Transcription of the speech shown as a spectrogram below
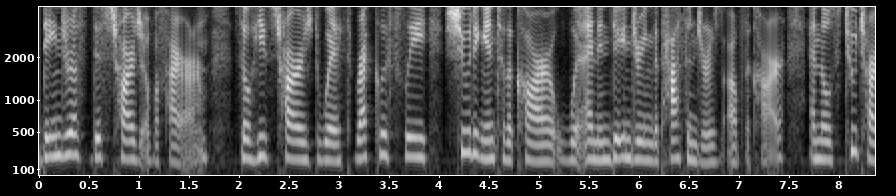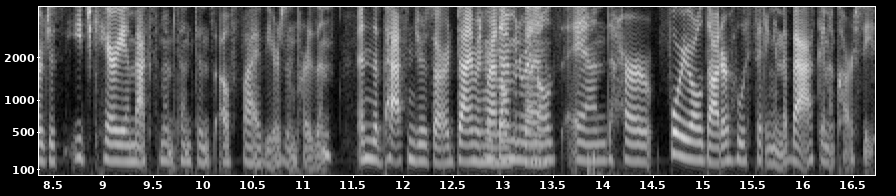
dangerous discharge of a firearm. So he's charged with recklessly shooting into the car and endangering the passengers of the car. And those two charges each carry a maximum sentence of five years in prison. And the passengers are Diamond Reynolds. Diamond then. Reynolds and her four year old daughter who was sitting in the back in a car seat.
